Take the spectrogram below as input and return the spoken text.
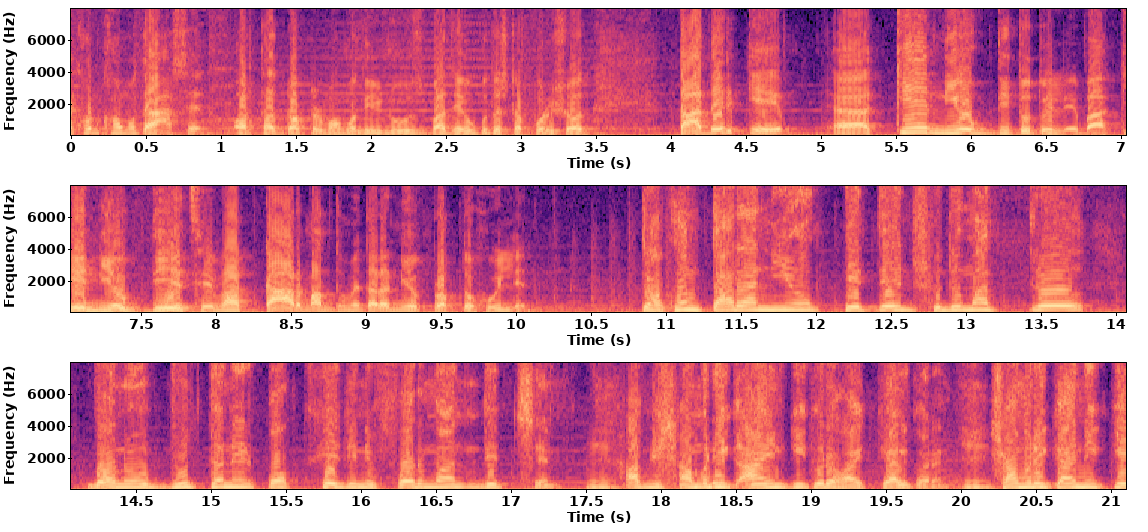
এখন ক্ষমতায় আসেন অর্থাৎ ডক্টর মোহাম্মদ ইউনুস বা যে উপদেষ্টা পরিষদ তাদেরকে কে নিয়োগ দিত তৈলে বা কে নিয়োগ দিয়েছে বা কার মাধ্যমে তারা নিয়োগপ্রাপ্ত হইলেন? তখন তারা নিয়োগ পেতেন শুধুমাত্র গণ অভ্যুত্থানের পক্ষে যিনি ফরমান দিচ্ছেন। আপনি সামরিক আইন কি করে হয় খেয়াল করেন? সামরিক আইনে কে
